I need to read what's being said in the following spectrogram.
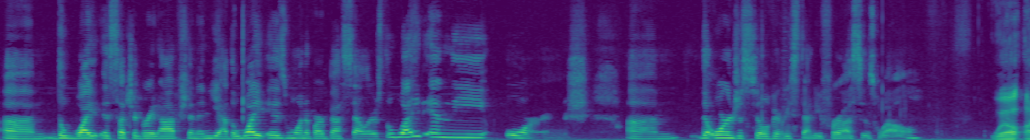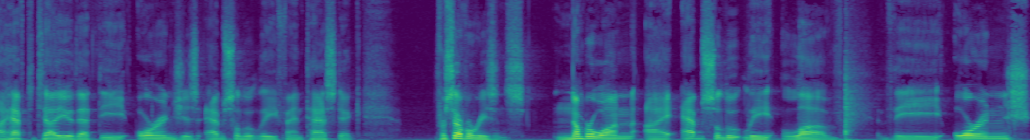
Um, the white is such a great option. And yeah the white is one of our best sellers. The white and the orange. Um, the orange is still very steady for us as well well, I have to tell you that the orange is absolutely fantastic for several reasons. Number one, I absolutely love the orange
